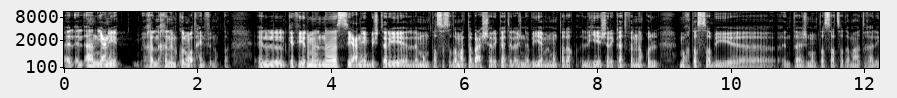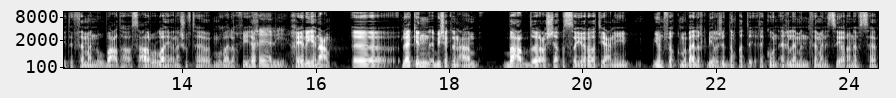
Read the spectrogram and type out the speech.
ال- الآن يعني خلينا خلينا نكون واضحين في نقطه الكثير من الناس يعني بيشتري ممتص الصدمات تبع الشركات الأجنبية من منطلق اللي هي شركات فلنقل مختصة بإنتاج ممتصات صدمات غالية الثمن وبعضها أسعار والله أنا شفتها مبالغ فيها. خيالية. خيالية نعم. أه لكن بشكل عام بعض عشاق السيارات يعني ينفق مبالغ كبيرة جدا قد تكون أغلى من ثمن السيارة نفسها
